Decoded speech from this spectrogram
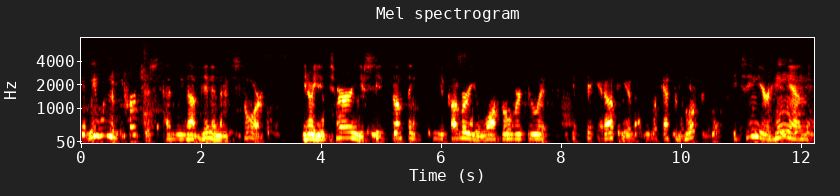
we, wouldn't have purchased had we not been in that store? You know, you turn, you see something, you see a cover, you walk over to it, you pick it up, you look at the book, it's in your hand,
